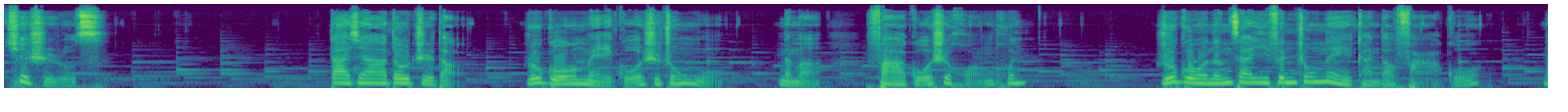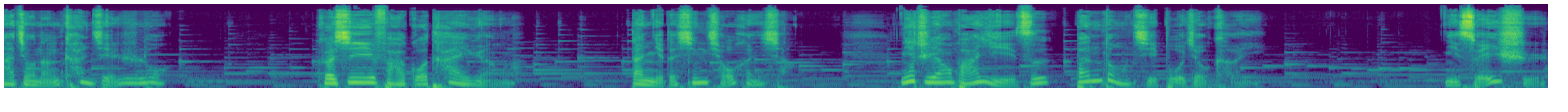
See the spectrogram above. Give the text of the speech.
确实如此。大家都知道，如果美国是中午，那么法国是黄昏。如果能在一分钟内赶到法国，那就能看见日落。可惜法国太远了，但你的星球很小，你只要把椅子搬动几步就可以。你随时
